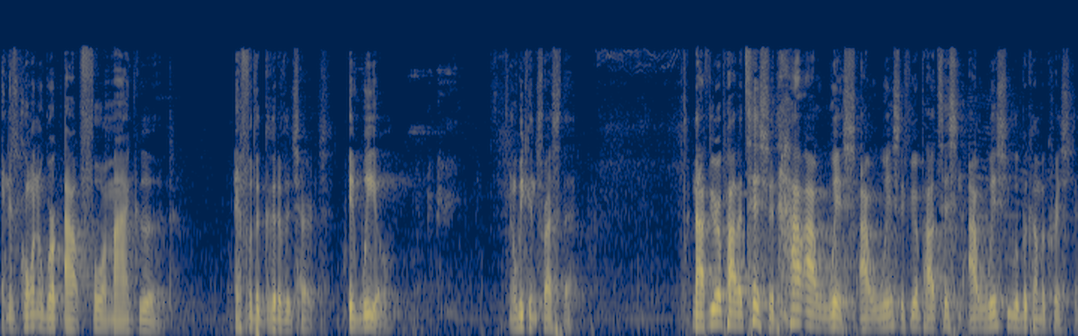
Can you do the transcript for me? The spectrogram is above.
And it's going to work out for my good and for the good of the church. It will. And we can trust that. Now, if you're a politician, how I wish, I wish, if you're a politician, I wish you would become a Christian.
